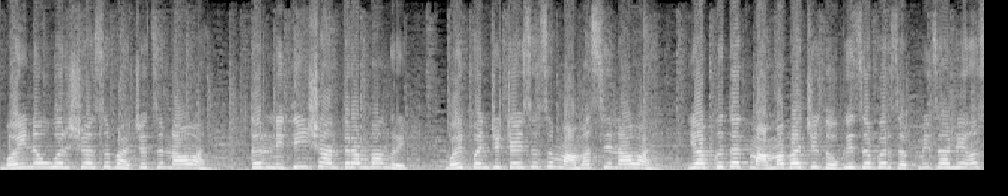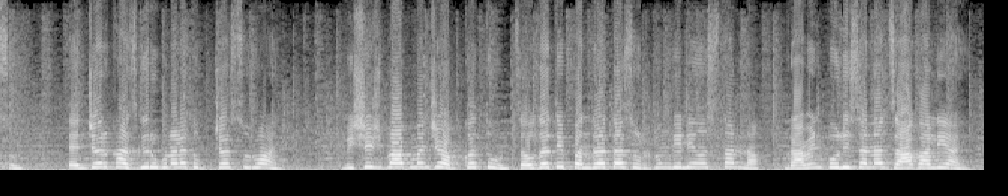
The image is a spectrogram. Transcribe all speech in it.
वय नऊ वर्ष असं भाच्याचं नाव आहे. तर नितीन शांताराम भांगरे वय पंचेचाळीस असं मामाचे नाव आहे. या अपघातात मामा भाचे दोघे जबर जखमी झाले असून त्यांच्यावर खासगी रुग्णालयात उपचार सुरू आहे विशेष बाब म्हणजे अपघात होऊन चौदा ते पंधरा तास उलटून गेले असताना ग्रामीण पोलिसांना जाग आली आहे.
